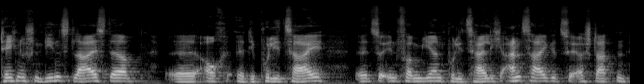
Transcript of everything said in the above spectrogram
technischen Dienstleister auch die Polizei zu informieren, polizeilich Anzeige zu erstatten.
